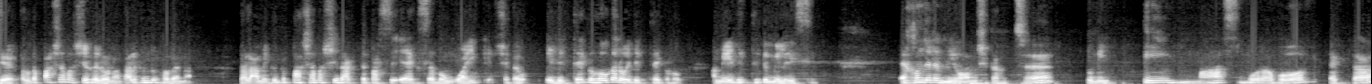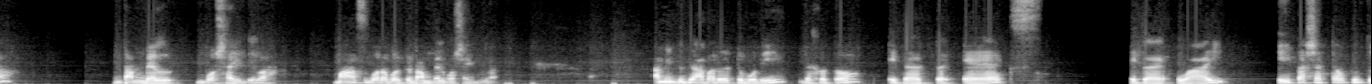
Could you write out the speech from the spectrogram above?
জেড তাহলে তো পাশাপাশি হলো না, তাহলে কিন্তু হবে না। তাহলে আমি কিন্তু পাশাপাশি রাখতে পারছি এক্স এবং ওয়াই কে। সেটা এদিক থেকে হোক আর ওই দিক থেকে হোক। আমি এদিক থেকে মিলেইছি। এখন যেটা নিয়ম, সেটা হচ্ছে তুমি এই মাছ বরাবর একটা ডাম্বেল বসাই দেবা। মাছ বরাবর একটা ডাম্বেল বসাই দিবা। আমি যদি আবারও একটু বলি, দেখো তো, এটা একটা এক্স এটা ওয়াই এই পাশারটাও কিন্তু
